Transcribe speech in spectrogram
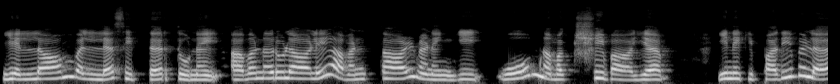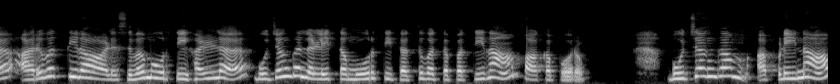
எல்லாம் வல்ல சித்தர் துணை. அவனருளாலே அவன் தாழ் வணங்கி ஓம் நமக் சிவாய. இன்னைக்கு பதிவுல அறுபத்தி நாலு சிவமூர்த்திகள்ல புஜங்கள் அளித்த மூர்த்தி தத்துவத்தை பத்தி தான் பார்க்க போறோம். புஜங்கம் அப்படின்னா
